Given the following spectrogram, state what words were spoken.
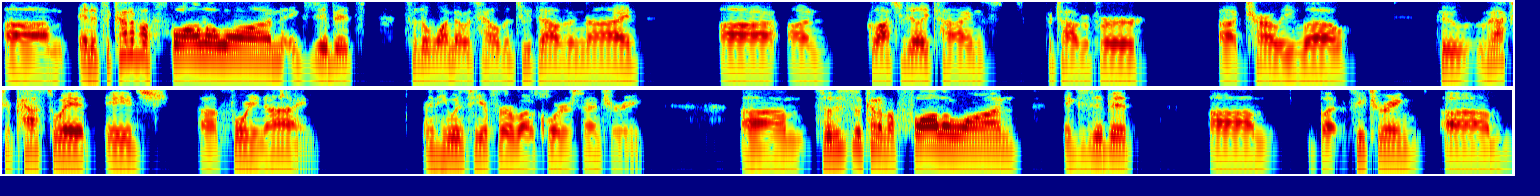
um, and it's a kind of a follow-on exhibit to the one that was held in 2009 uh, on Gloucester Daily Times photographer uh, Charlie Lowe, who who actually passed away at age uh, 49, and he was here for about a quarter century. Um, so this is kind of a follow-on exhibit, um, but featuring um,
